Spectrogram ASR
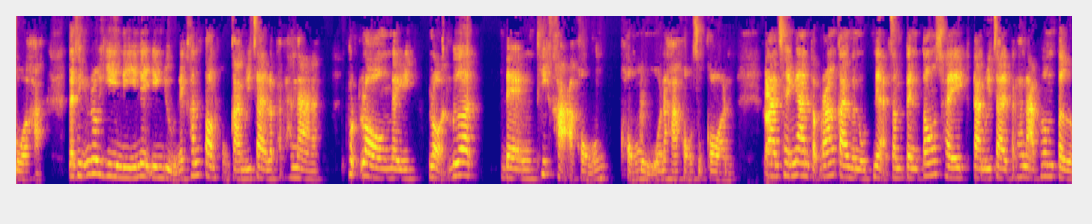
ตัวค่ะ แต่เทคโนโลยีนี้เนี่ยยังอยู่ในขั้นตอนของการวิจัยและพัฒนา ทดลองในหลอดเลือดแดงที่ขาของของหมูนะคะของสุกร การใช้งานกับร่างกายมนุษย์เนี่ยจำเป็นต้องใช้การวิจัยพัฒนาเพิ่มเติม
